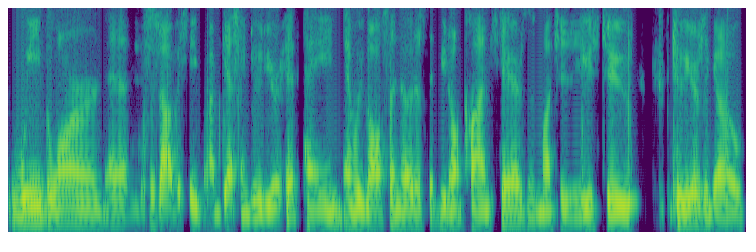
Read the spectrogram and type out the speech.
We've learned, and this is obviously, I'm guessing, due to your hip pain, and we've also noticed that you don't climb stairs as much as you used to two years ago.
